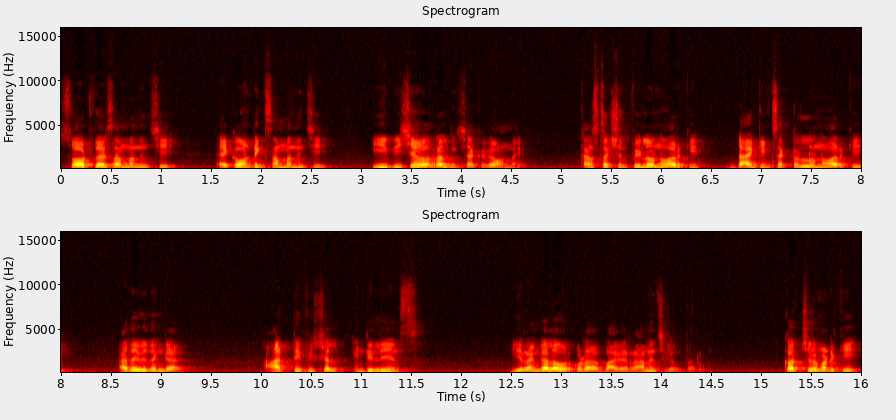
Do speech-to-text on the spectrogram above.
సాఫ్ట్వేర్ సంబంధించి అకౌంటింగ్ సంబంధించి ఈ విషయ వ్యవహారాలు మీకు చక్కగా ఉన్నాయి. కన్స్ట్రక్షన్ ఫీల్డ్లో ఉన్న వారికి బ్యాంకింగ్ సెక్టర్లో ఉన్న వారికి అదేవిధంగా ఆర్టిఫిషియల్ ఇంటెలిజెన్స్ ఈ రంగాల వారు కూడా బాగా రాణించగలుగుతారు. ఖర్చుల మటుకి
